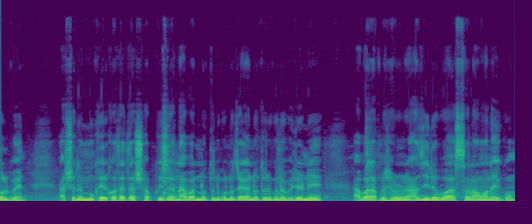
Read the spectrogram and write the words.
বলবেন? আসলে মুখের কথায় তো সব কিছু হয় না। আবার নতুন কোনো জায়গায় নতুন কোনো ভিডিও নিয়ে আবার আপনার সামনে হাজির হব। আসসালামু আলাইকুম।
